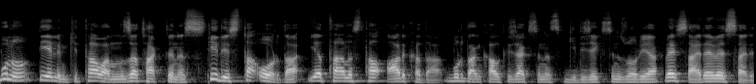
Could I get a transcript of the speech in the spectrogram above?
Bunu diyelim ki tavanınıza taktınız. Priz ta orada, yatağınız ta arkada. Buradan kalkacaksınız, gideceksiniz oraya vesaire vesaire.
